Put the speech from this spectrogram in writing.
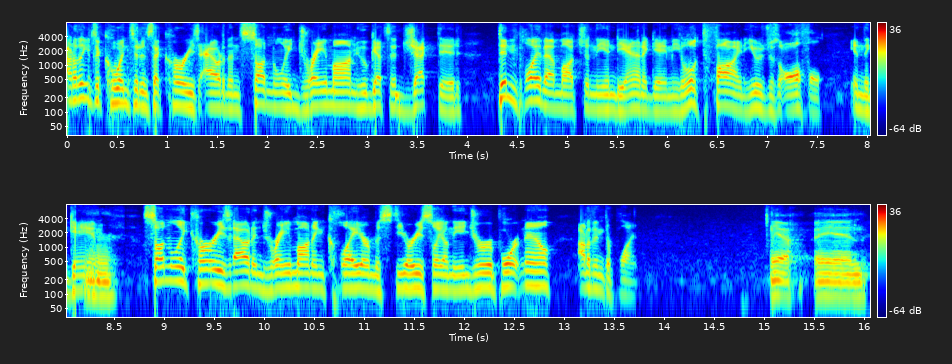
I don't think it's a coincidence that Curry's out and then suddenly Draymond, who gets ejected, didn't play that much in the Indiana game. He looked fine. He was just awful in the game. Mhm. Suddenly Curry's out and Draymond and Klay are mysteriously on the injury report now. I don't think they're playing. Yeah, and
